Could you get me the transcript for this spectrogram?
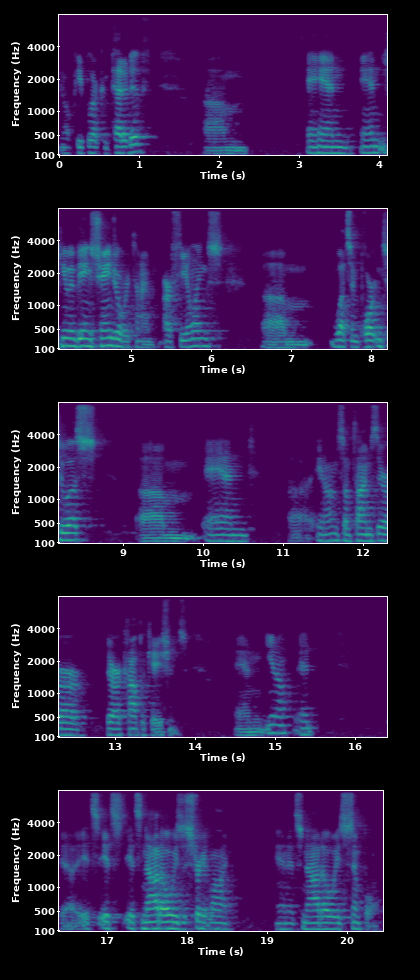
You know people are competitive um, and and human beings change over time. Our feelings um, what's important to us um, and uh, you know and sometimes there are there are complications. And you know and uh, it's it's it's not always a straight line and it's not always simple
